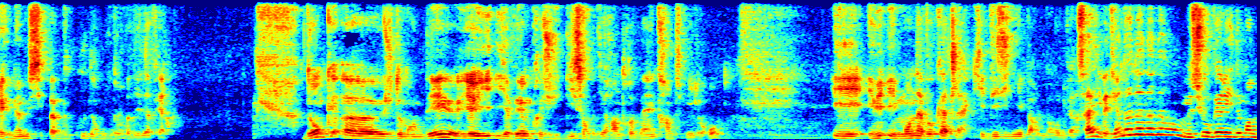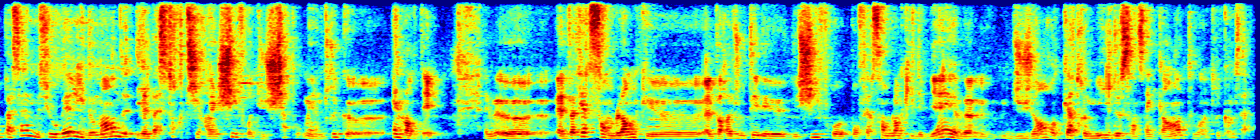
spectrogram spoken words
Et même si pas beaucoup dans le droit des affaires. Donc, je demandais, il y avait un préjudice, on va dire, entre 20 et 30 000 euros. Et, mon avocate, là, qui est désignée par le barreau de Versailles, il va dire non, non, non, non, monsieur Aubert, il demande pas ça, monsieur Aubert, il demande, et elle va sortir un chiffre du chapeau, mais un truc euh, inventé. Elle, euh, elle, va faire semblant que, euh, elle va rajouter des, chiffres pour faire semblant qu'il est bien, du genre 4250 ou un truc comme ça.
